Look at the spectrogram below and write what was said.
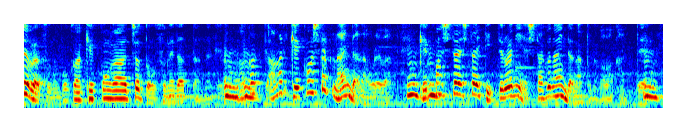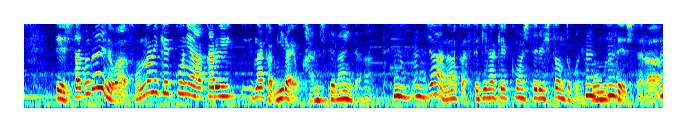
えばその僕は結婚がちょっと遅めだったんだけど、うんうん。あまり結婚したくないんだな俺は、うんうん。結婚したいしたいって言ってる割にはしたくないんだなっていうのが分かって、うんでしたくないのはそんなに結婚に明るいなんか未来を感じてないんだなって、うんうん。じゃあなんか素敵な結婚してる人のところにホームステイしたら、う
